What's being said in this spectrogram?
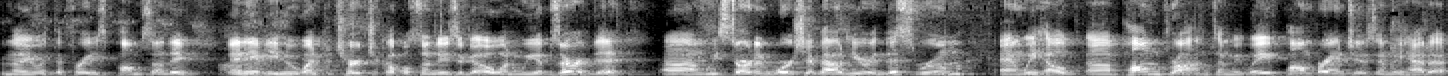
familiar with the phrase Palm Sunday? Any of you who went to church a couple Sundays ago when we observed it, um, we started worship out here in this room, and we held uh, palm fronds, and we waved palm branches, and we had a,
